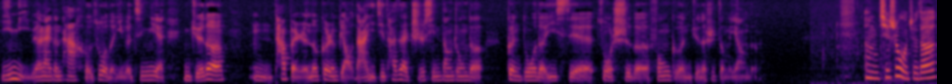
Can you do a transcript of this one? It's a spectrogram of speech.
以你原来跟他合作的一个经验，你觉得嗯他本人的个人表达以及他在执行当中的更多的一些做事的风格，你觉得是怎么样的？嗯，其实我觉得。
